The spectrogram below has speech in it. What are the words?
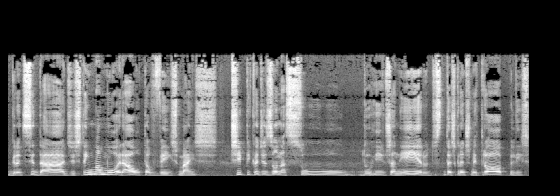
grandes cidades, tem uma moral talvez mais típica de Zona Sul, do Rio de Janeiro, das grandes metrópoles.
